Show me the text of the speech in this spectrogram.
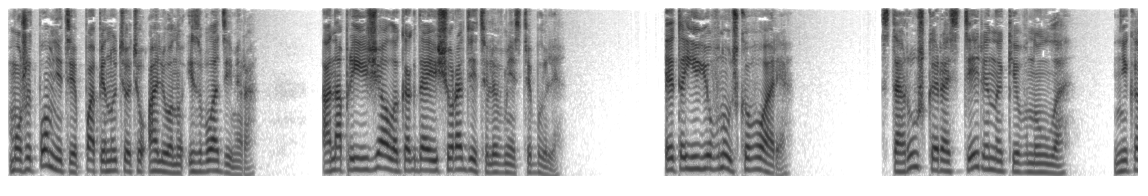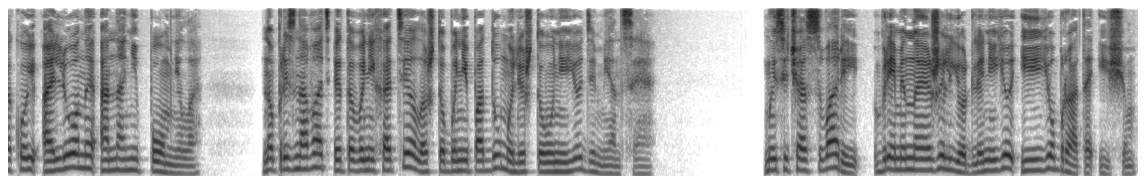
Может, помните папину тетю Алену из Владимира? Она приезжала, когда еще родители вместе были. Это ее внучка Варя. Старушка растерянно кивнула. Никакой Алены она не помнила, но признавать этого не хотела, чтобы не подумали, что у нее деменция. Мы сейчас с Варей временное жилье для нее и ее брата ищем.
